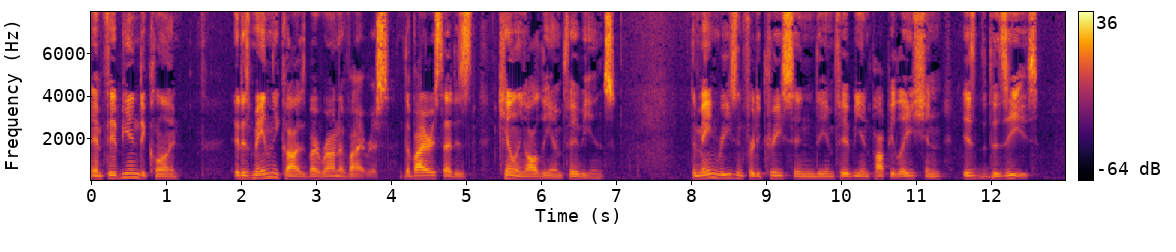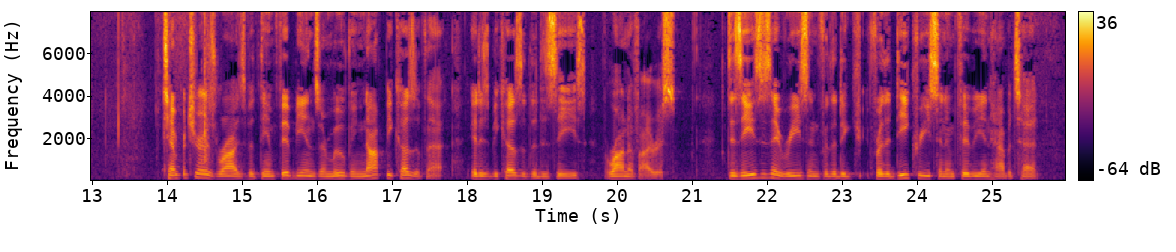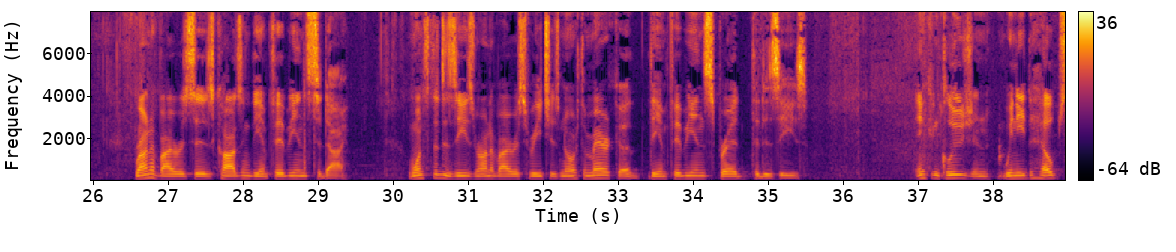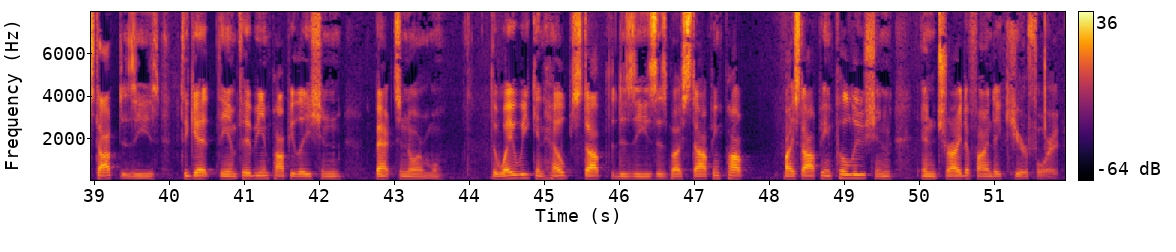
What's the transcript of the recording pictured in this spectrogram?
Amphibian decline. It is mainly caused by ranavirus, the virus that is killing all the amphibians. The main reason for decrease in the amphibian population is the disease. Temperatures rise, but the amphibians are moving not because of that. It is because of the disease, ranavirus. Disease is a reason for the, dec- for the decrease in amphibian habitat. Ranavirus is causing the amphibians to die. Once the disease ranavirus reaches North America, the amphibians spread the disease. In conclusion, we need to help stop disease to get the amphibian population back to normal. The way we can help stop the disease is by stopping pop- by stopping pollution and try to find a cure for it.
